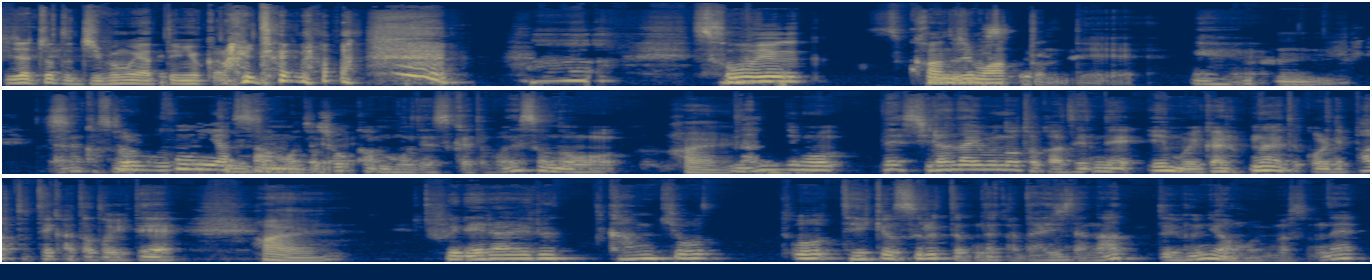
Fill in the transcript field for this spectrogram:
じゃあちょっと自分もやってみようかな、みたいな。そう。いう感じもあったんで。うん、なんかその本屋さんも図書館もですけどもね、その、はい。何にもね、知らないものとか全然絵もいかれないところにパッと手が届いて、はい。触れられる環境を提供するってなんか大事だなというふうには思いますよね。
